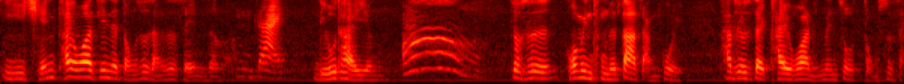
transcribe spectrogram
以前开花金的董事长是谁？你知道吗？你在刘太英哦，就是国民党的大掌柜，他就是在开花里面做董事长。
